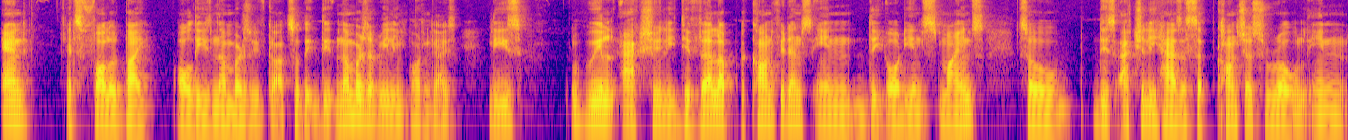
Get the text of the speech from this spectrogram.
And it's followed by all these numbers we've got. So the, the numbers are really important, guys. These will actually develop a confidence in the audience minds. So this actually has a subconscious role in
